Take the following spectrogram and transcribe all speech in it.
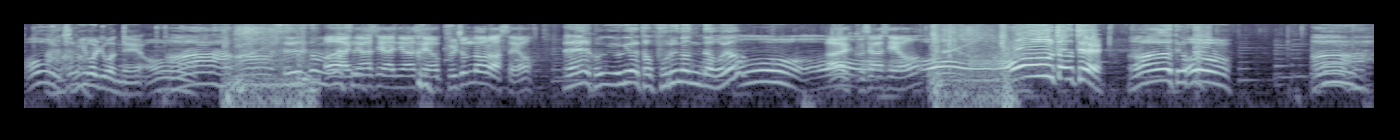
어우, 아, 감기 그럼. 걸리겠네. 어우. 아, 아, 슬슬 어 오네 안녕하세요 안녕하세요 불 좀 넣으러 왔어요 에 거기 여기다 더 불을 넣는다고요? 오, 아 고생하세요 어, 어우, 따뜻해. 아 뜨겁다 어우. 아,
